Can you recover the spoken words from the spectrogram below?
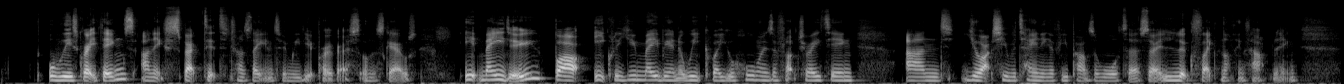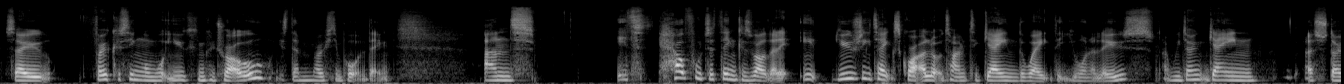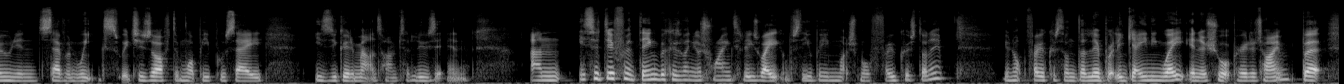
all these great things and expect it to translate into immediate progress on the scales. It may do, but equally, you may be in a week where your hormones are fluctuating and you're actually retaining a few pounds of water, so it looks like nothing's happening. So, focusing on what you can control is the most important thing. And it's helpful to think as well that it, it usually takes quite a lot of time to gain the weight that you want to lose. We don't gain a stone in seven weeks, which is often what people say is a good amount of time to lose it in. And it's a different thing because when you're trying to lose weight, obviously you're being much more focused on it. You're not focused on deliberately gaining weight in a short period of time. But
